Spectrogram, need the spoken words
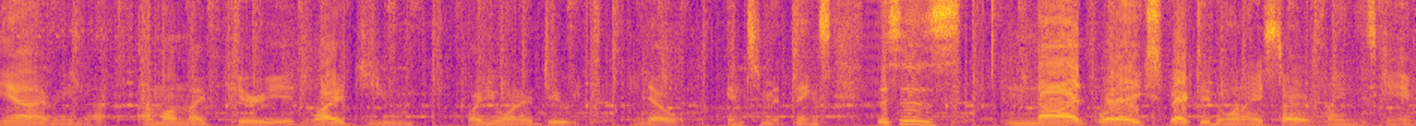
Yeah, I mean, uh, I'm on my period. Why do you, why do you want to do, you know, intimate things? This is not what I expected when I started playing this game.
